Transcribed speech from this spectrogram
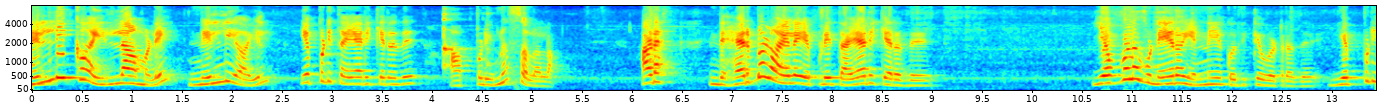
நெல்லிக்காய் இல்லாமலே நெல்லி ஆயில் எப்படி தயாரிக்கிறது அப்படின்னு சொல்லலாம். அட இந்த ஹெர்பல் ஆயிலை எப்படி தயாரிக்கிறது? எவ்வளவு நேரம் எண்ணெயை கொதிக்க விடுறது? எப்படி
